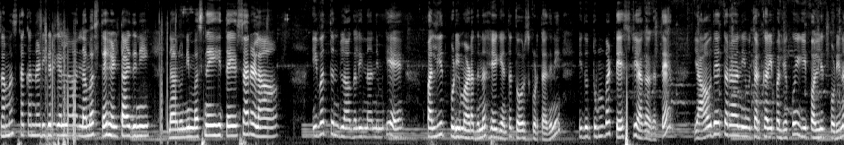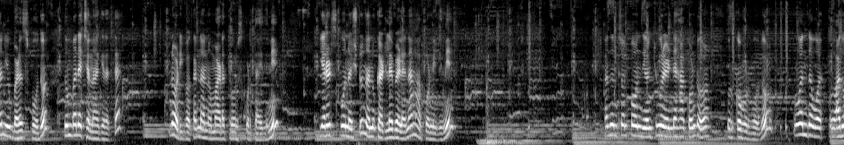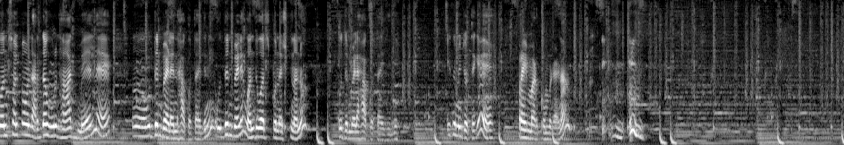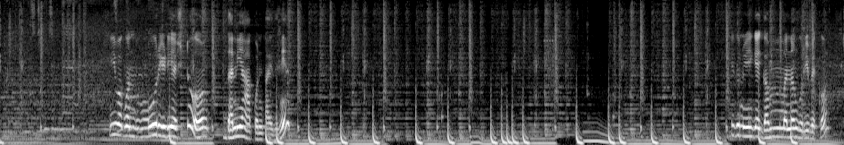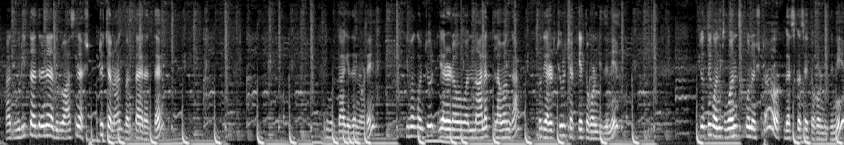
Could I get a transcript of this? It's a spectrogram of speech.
ಸಮಸ್ತ ಕನ್ನಡಿಗರಿಗೆಲ್ಲ ನಮಸ್ತೆ ಹೇಳ್ತಾ ಇದ್ದೀನಿ. ನಾನು ನಿಮ್ಮ ಸ್ನೇಹಿತೆ ಸರಳ. ಇವತ್ತಿನ ಬ್ಲಾಗಲ್ಲಿ ನಾನು ನಿಮಗೆ ಪಲ್ಯದ ಪುಡಿ ಮಾಡೋದನ್ನು ಹೇಗೆ ಅಂತ ತೋರಿಸ್ಕೊಡ್ತಾ ಇದ್ದೀನಿ. ಇದು ತುಂಬ ಟೇಸ್ಟಿಯಾಗತ್ತೆ ಯಾವುದೇ ಥರ ನೀವು ತರಕಾರಿ ಪಲ್ಯಕ್ಕೂ ಈ ಪಲ್ಯದ ಪುಡಿನ ನೀವು ಬಳಸ್ಬೋದು. ತುಂಬಾ ಚೆನ್ನಾಗಿರುತ್ತೆ. ನೋಡಿ, ಇವಾಗ ನಾನು ಮಾಡೋದು ತೋರಿಸ್ಕೊಡ್ತಾ ಇದ್ದೀನಿ. ಎರಡು ಸ್ಪೂನಷ್ಟು ನಾನು ಕಡಲೆಬೇಳೆನ ಹಾಕ್ಕೊಂಡಿದ್ದೀನಿ ಅದನ್ನು ಸ್ವಲ್ಪ ಒಂದು ಒಂಚೂರು ಎಣ್ಣೆ ಹಾಕ್ಕೊಂಡು ಹುರ್ಕೊಬಿಡ್ಬೋದು. ಒಂದು ಅದು ಒಂದು ಸ್ವಲ್ಪ ಒಂದು ಅರ್ಧ ಹುರಿದು ಆದಮೇಲೆ ಉದ್ದಿನ ಬೇಳೆನ ಹಾಕೋತಾ ಇದ್ದೀನಿ. ಉದ್ದಿನ ಬೇಳೆ ಒಂದೂವರೆ ಸ್ಪೂನಷ್ಟು ನಾನು ಉದ್ದಿನ ಬೇಳೆ ಹಾಕೋತಾ ಇದ್ದೀನಿ. ಇದನ್ನ ಜೊತೆಗೆ ಫ್ರೈ ಮಾಡ್ಕೊಂಬಿಡೋಣ. ಇವಾಗ ಒಂದು ಮೂರು ಇಡಿಯಷ್ಟು ಧನಿಯಾ ಹಾಕ್ಕೊತಾ ಇದ್ದೀನಿ. ಇದನ್ನು ಹೀಗೆ ಗಮ್ ಅನ್ನಂಗೆ ಉರಿಬೇಕು ಅದು ಉರಿತಾ ಇದ್ರೇ ಅದ್ರ ವಾಸನೆ ಅಷ್ಟು ಚೆನ್ನಾಗಿ ಬರ್ತಾ ಇರುತ್ತೆ. ಇದು ಹುರಿದಾಗಿದೆ ನೋಡಿ. ಇವಾಗ ಒಂಚೂರು ಎರಡು, ಒಂದು ನಾಲ್ಕು ಲವಂಗ, ಒಂದು ಎರಡು ಚೂರು ಚಕ್ಕೆ ತೊಗೊಂಡಿದ್ದೀನಿ. ಜೊತೆಗೆ ಒಂದು ಒಂದು ಸ್ಪೂನಷ್ಟು ಗಸಗಸೆ ತೊಗೊಂಡಿದ್ದೀನಿ.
